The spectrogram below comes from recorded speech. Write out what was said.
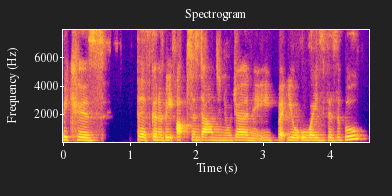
because there's going to be ups and downs in your journey but you're always visible.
